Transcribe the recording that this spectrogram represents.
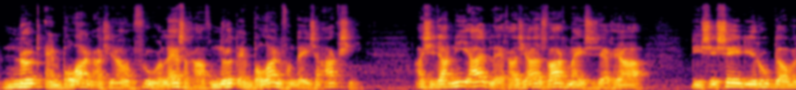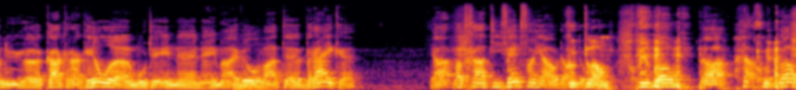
nut en belang, als je dan vroeger lessen gaf, nut en belang van deze actie. Als je dat niet uitlegt, als jij als wachtmeester zegt, ja, Die CC die roept dat we nu uh, Kakrak Hill uh, moeten innemen. Hij wil wat uh, bereiken. Ja, wat gaat die vent van jou dan Goed plan. Doen? Goed plan. ja, goed plan.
